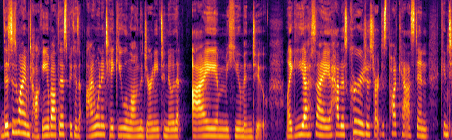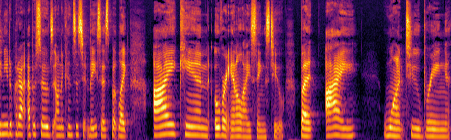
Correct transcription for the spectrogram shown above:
this is why I'm talking about this because I want to take you along the journey to know that I am human too. Like, yes, I have this courage to start this podcast and continue to put out episodes on a consistent basis, but like I can overanalyze things too. But I want to bring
